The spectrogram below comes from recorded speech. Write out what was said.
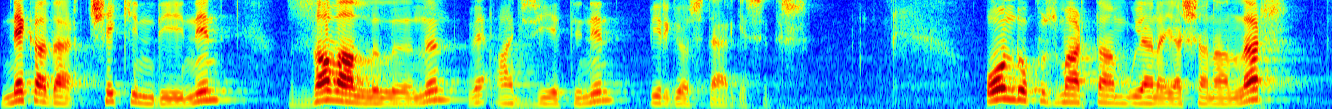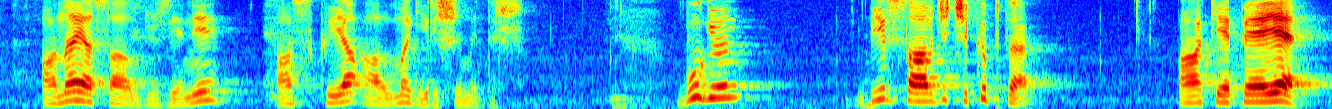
ne kadar çekindiğinin, zavallılığının ve acziyetinin bir göstergesidir. 19 Mart'tan bu yana yaşananlar anayasal düzeni askıya alma girişimidir. Bugün bir savcı çıkıp da AKP'ye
